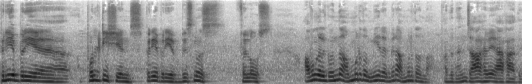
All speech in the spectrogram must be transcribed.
பெரிய பெரிய பொலிட்டீஷியன்ஸ் பெரிய பெரிய பிஸ்னஸ் ஃபெலோஸ் அவங்களுக்கு வந்து அமிர்தம் மீற மீற அமிர்தம் தான். அது நஞ்சு ஆகவே ஆகாது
